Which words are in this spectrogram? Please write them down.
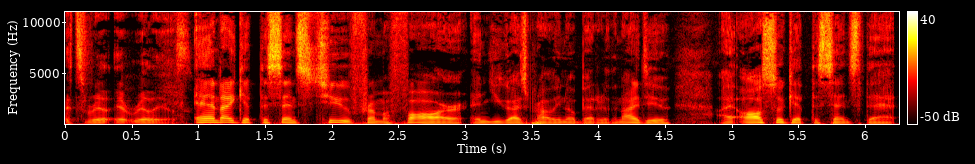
It's real. It really is. And I get the sense too from afar, and you guys probably know better than I do. I also get the sense that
